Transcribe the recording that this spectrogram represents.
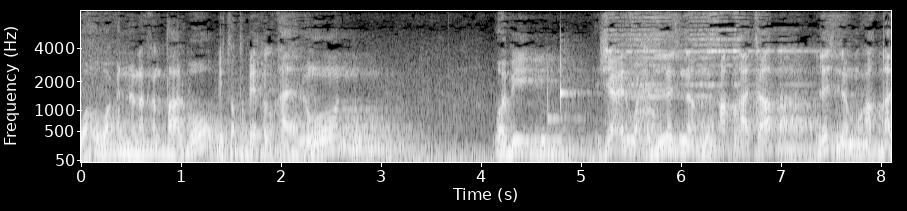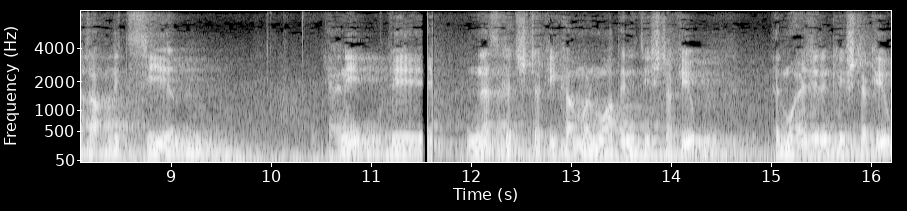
وهو أننا كنطالبوا بتطبيق القانون وبجعل واحد اللجنة مؤقتة لجنة مؤقتة للتسيير. يعني الناس كتشتكي كما المواطنين تيشتكيو. المهاجرين كيشتكيو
